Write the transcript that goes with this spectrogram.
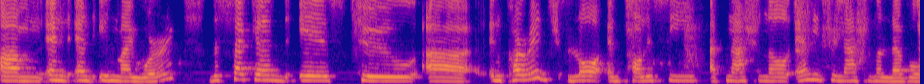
um, and, and in my work. The second is to uh, encourage law and policy at national and international level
